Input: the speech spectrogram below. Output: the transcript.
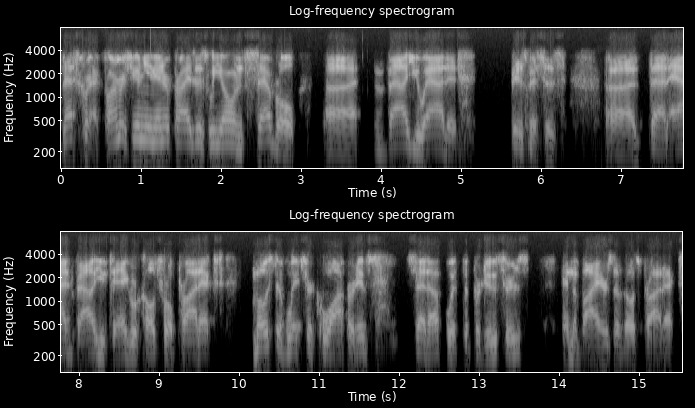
That's correct. Farmers Union Enterprises. We own several uh, value-added businesses that add value to agricultural products most of which are cooperatives set up with the producers and the buyers of those products.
